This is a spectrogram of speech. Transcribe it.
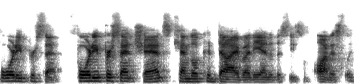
40%. 40% chance Kendall could die by the end of the season. Honestly.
